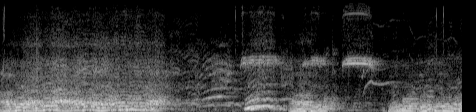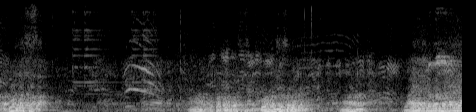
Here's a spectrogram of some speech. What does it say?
Ada, ada, ada. Bola kaca. Ah, demo, demo, demo, bola kaca. Ah, apa bola kaca? Bola kaca. Ah, lain kalau saya,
